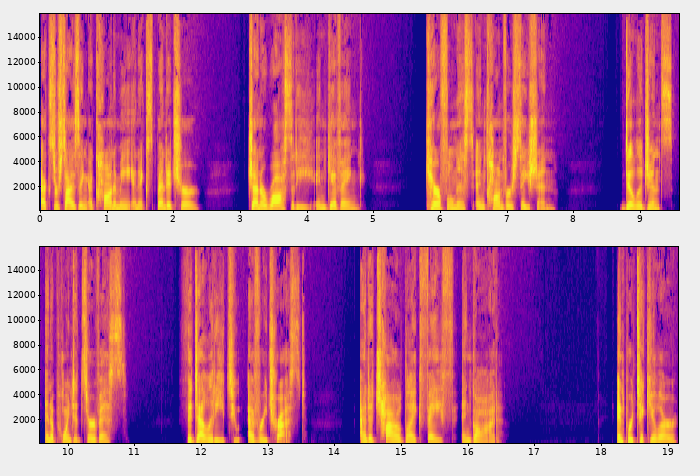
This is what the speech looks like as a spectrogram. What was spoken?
exercising economy in expenditure, generosity in giving, carefulness in conversation, diligence in appointed service, fidelity to every trust, and a childlike faith in God. In particular,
